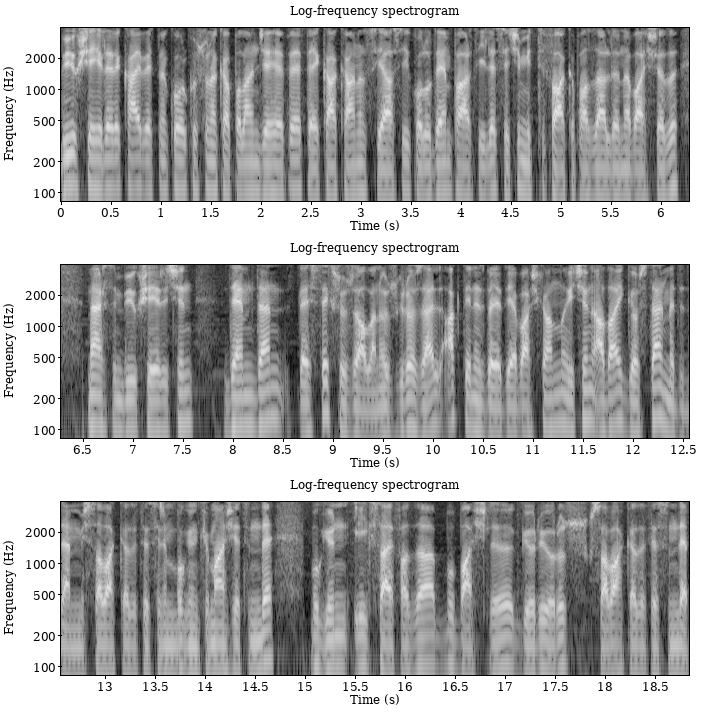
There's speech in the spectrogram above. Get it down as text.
büyük şehirleri kaybetme korkusuna kapılan CHP PKK'nın siyasi kolu DEM Parti ile seçim ittifakı pazarlığına başladı. Mersin Büyükşehir için DEM'den destek sözü alan Özgür Özel Akdeniz Belediye Başkanlığı için aday göstermedi denmiş Sabah gazetesinin bugünkü manşetinde. Bugün ilk sayfada bu başlığı görüyoruz Sabah gazetesinde.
